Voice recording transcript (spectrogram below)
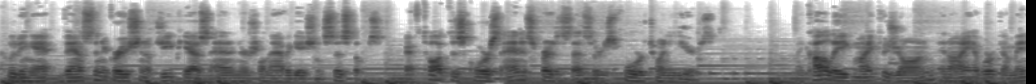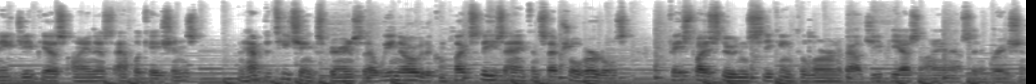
including advanced integration of GPS and inertial navigation systems. I've taught this course and its predecessors for 20 years My colleague Mike Vaujin and I have worked on many GPS INS applications and have the teaching experience that we know the complexities and conceptual hurdles faced by students seeking to learn about GPS and INS integration.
